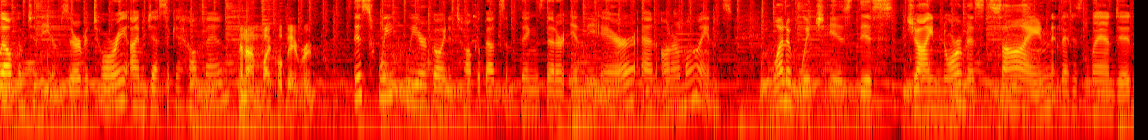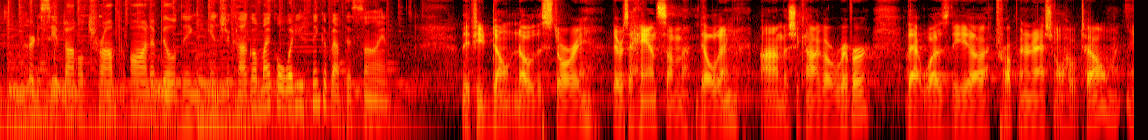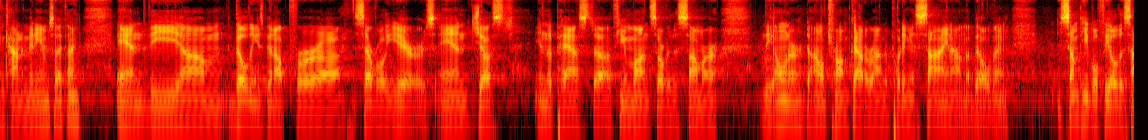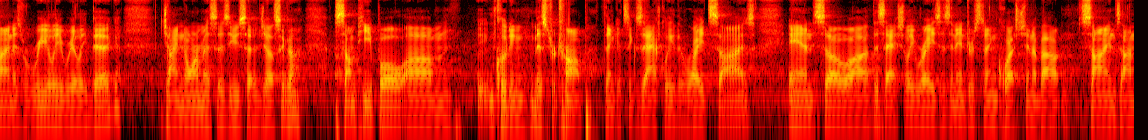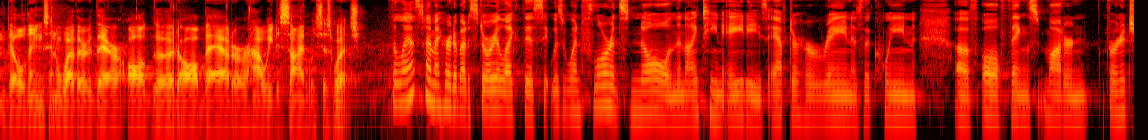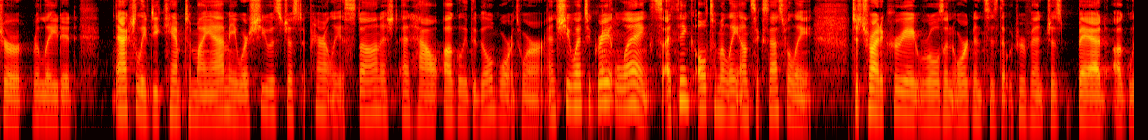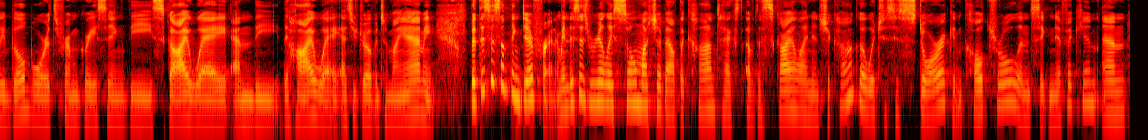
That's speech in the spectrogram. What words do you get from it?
welcome to the Observatory. I'm Jessica Helfand. And I'm Michael Bierut. This week we are going to talk about some things that are in the air and on our minds. One of which is this ginormous sign that has landed, courtesy of Donald Trump, on a building in Chicago. Michael, what do you think about this sign? If you don't know the story, there was a handsome building on the Chicago River that was the uh, Trump International Hotel and condominiums, I think. And the um, building has been up for uh, several years, and just in the past uh, few months over the summer, the owner, Donald Trump, got around to putting a sign on the building. Some people feel the sign is really, really big, ginormous, as you said, Jessica. Some people um, including Mr. Trump, think it's exactly the right size. And so uh, this actually raises an interesting question about signs on buildings and whether they're all good, all bad, or how we decide which is which. The last time I heard about a story like this, it was when Florence Knoll in the 1980s, after her reign as the queen of all things modern furniture related, actually decamped to Miami, where she was just apparently astonished at how ugly the billboards were. And she went to great lengths, I think ultimately unsuccessfully, to try to create rules and ordinances that would prevent just bad, ugly billboards from gracing the skyway and the, the highway as you drove into Miami. But this is something different. I mean, this is really so much about the context of the skyline in Chicago, which is historic and cultural and significant. And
